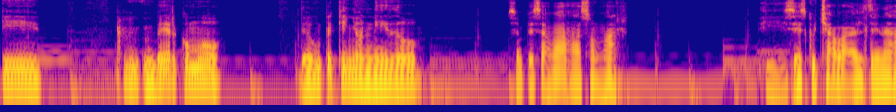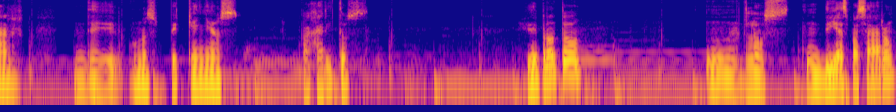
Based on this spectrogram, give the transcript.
y ver cómo de un pequeño nido se empezaba a asomar y se escuchaba el trinar de unos pequeños pajaritos. Y de pronto mm, los días pasaron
